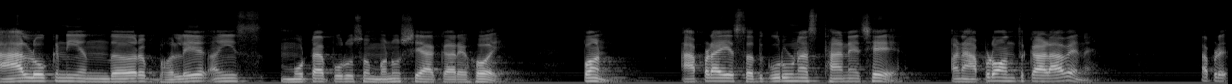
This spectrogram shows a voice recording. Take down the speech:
આ લોકની અંદર ભલે અહીં મોટા પુરુષો મનુષ્ય આકારે હોય, પણ આપણા એ સદગુરુના સ્થાને છે અને આપણો અંતકાળ આવે ને, આપણે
